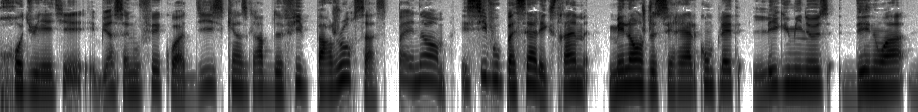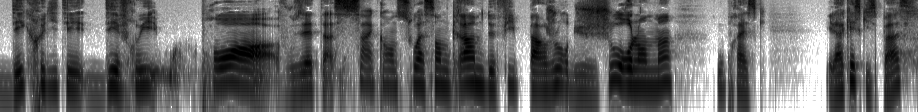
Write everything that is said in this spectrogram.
produits laitiers, eh bien ça nous fait quoi? 10-15 grammes de fibres par jour, ça, c'est pas énorme. Et si vous passez à l'extrême, mélange de céréales complètes, légumineuses, des noix, des crudités, des fruits, vous êtes à 50-60 grammes de fibres par jour du jour au lendemain, ou presque. Et là, qu'est-ce qui se passe?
